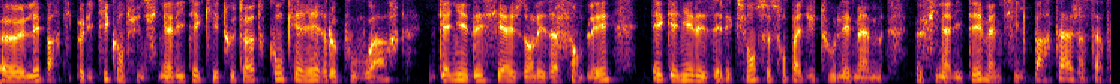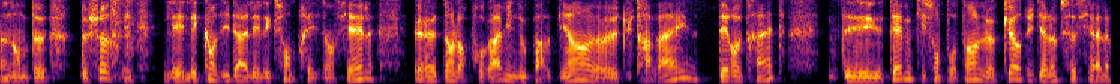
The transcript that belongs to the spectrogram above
Euh, les partis politiques ont une finalité qui est tout autre, conquérir le pouvoir, gagner des sièges dans les assemblées et gagner les élections. Ce ne sont pas du tout les mêmes euh, finalités, même s'ils partagent un certain nombre de, choses. Les, candidats à l'élection présidentielle, dans leur programme, ils nous parlent bien du travail, des retraites, des thèmes qui sont pourtant le cœur du dialogue social.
